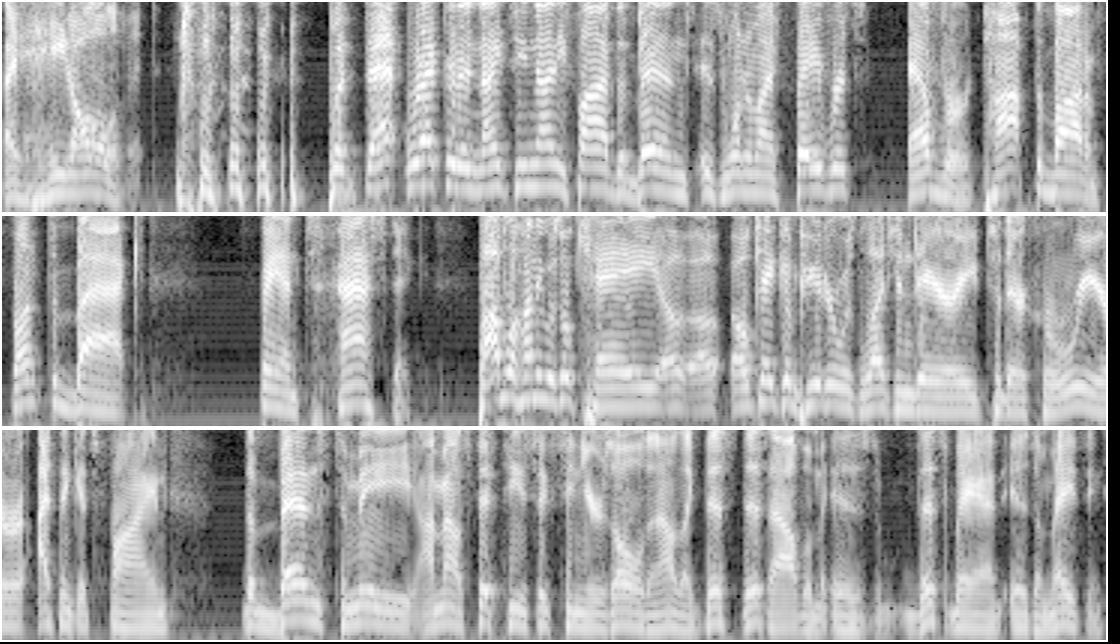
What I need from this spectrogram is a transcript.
I hate all of it. but that record in 1995, The Bends, is one of my favorites ever, top to bottom, front to back. Fantastic. Pablo Honey was okay. Okay Computer was legendary to their career. I think it's fine. The Bends to me, I'm I was 15, 16 years old, and I was like, this this album is this band is amazing.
